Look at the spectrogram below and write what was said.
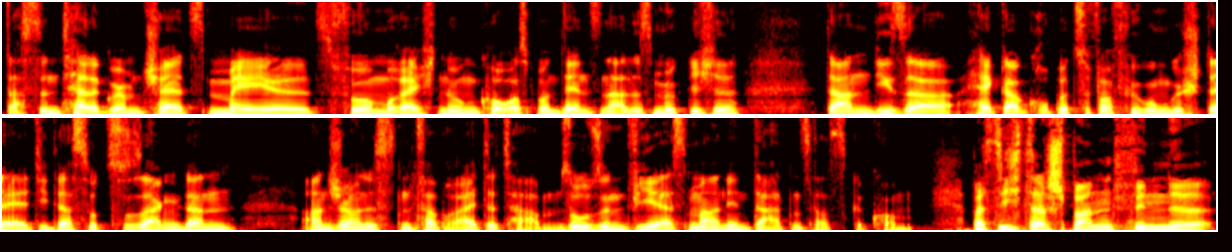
das sind Telegram-Chats, Mails, Firmenrechnungen, Korrespondenzen, alles Mögliche, dann dieser Hackergruppe zur Verfügung gestellt, die das sozusagen dann an Journalisten verbreitet haben. So sind wir erstmal an den Datensatz gekommen. Was ich da spannend finde,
